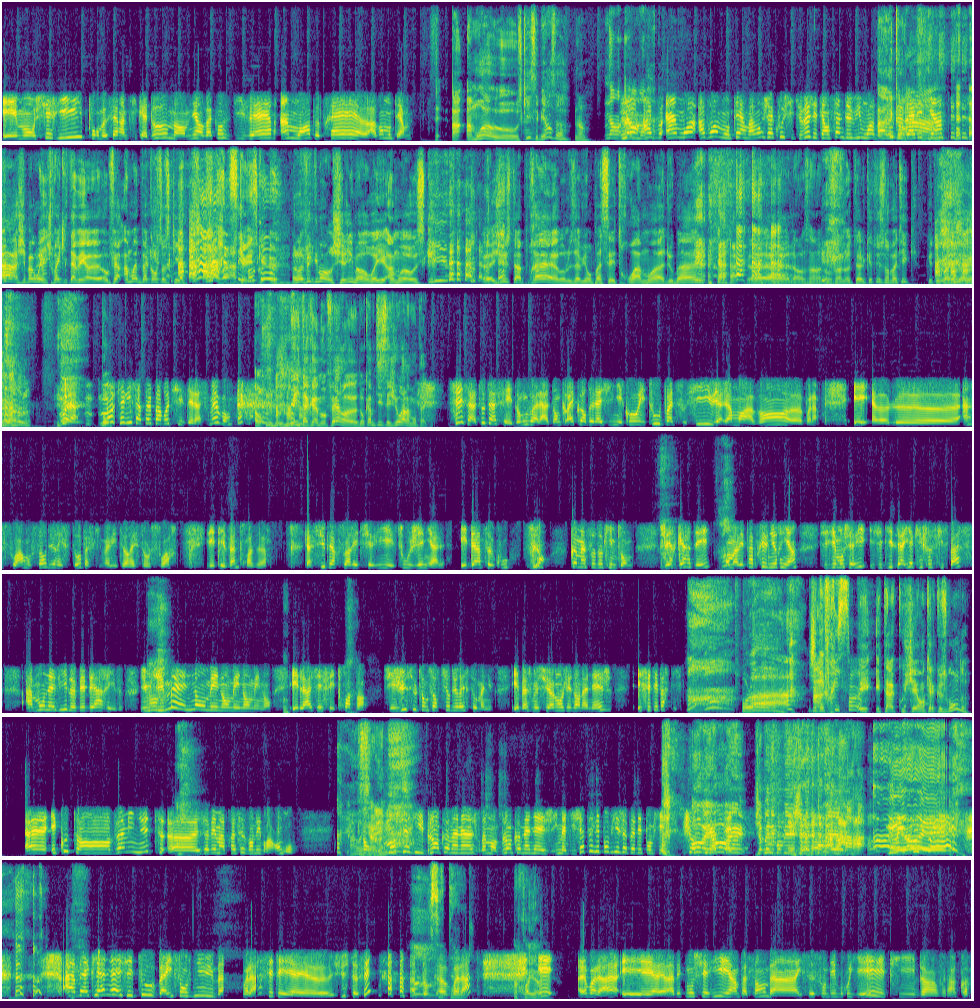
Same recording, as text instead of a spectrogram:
Et mon chéri, pour me faire un petit cadeau, m'a emmené en vacances d'hiver un mois à peu près euh, avant mon terme. C'est un, un mois au ski, c'est bien ça? Non, Non, un mois. av- un mois avant mon terme, avant que j'accouche, si tu veux, j'étais enceinte de 8 mois, donc Ah, tout d'accord. devait aller bien. Ah, j'ai pas compris. Je croyais qu'il t'avait euh, offert un mois de vacances au ski. c'est beaucoup. alors effectivement, chéri m'a envoyé un mois au ski. Euh, juste après, bon, nous avions passé trois mois à Dubaï euh, dans un dans un hôtel qui était sympathique, qui était pas désagréable. Voilà. Bon. Mon chéri s'appelle pas Rothschild, hélas, mais bon. Ah bon. Mais il t'a quand même offert euh, donc un petit séjour à la montagne. C'est ça, tout à fait. Donc voilà, donc accord de la gynéco et tout, pas de souci. Un mois avant, euh, voilà. Et euh, le un soir, on sort du resto parce qu'il m'invite au resto le soir. Il était 23 heures. La super soirée de chéri et tout, génial. Et d'un seul coup, blanc, comme un seau d'eau qui me tombe. Je l'ai regardé, on m'avait pas prévenu rien. J'ai dit mon chéri, j'ai dit là il y a quelque chose qui se passe. À mon avis, le bébé arrive. Il me dit mais non, mais non, mais non, mais non. Et là, j'ai fait trois pas. J'ai juste eu le temps de sortir du resto, Manu. Et ben, je me suis allongée dans la neige et c'était parti. Oh là. J'ai Ah. des frissons. Et t'as accouché en quelques secondes? Euh, écoute, en 20 minutes, euh, j'avais ma princesse dans les bras, en gros. Donc, sérieux? mon chéri, blanc comme un linge, vraiment blanc comme la neige, il m'a dit j'appelle les pompiers, j'appelle les pompiers. Oh a oh et J'appelle les pompiers, j'appelle les pompiers Mais tout ça, avec la neige et tout, bah, ils sont venus, bah, voilà, c'était euh, juste fait. Donc euh, voilà. Incroyable. Et euh, voilà, et euh, avec mon chéri et un passant, ben ils se sont débrouillés et puis ben voilà quoi.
